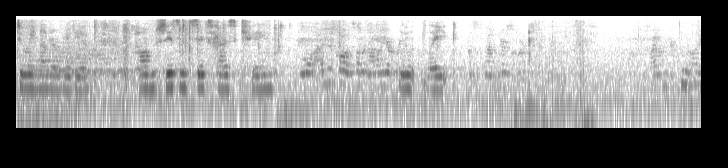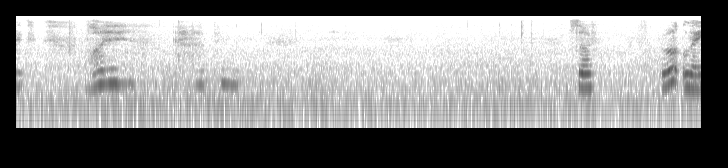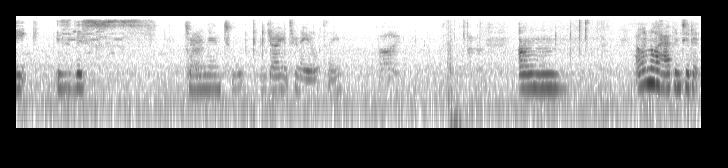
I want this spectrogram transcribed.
to another video. Um, season 6 has came Lake. Like, what happened? So, Loot Lake is this turned into a giant tornado thing. Um, I don't know what happened to the.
